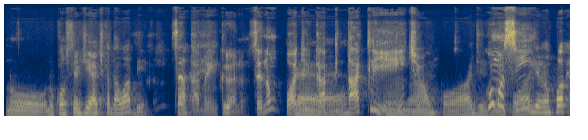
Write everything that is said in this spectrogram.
no, no Conselho de Ética da UAB. Tá? Você tá brincando? Você não pode é, captar cliente? Não pode. Como não assim? Pode, não pode.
